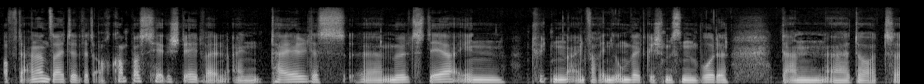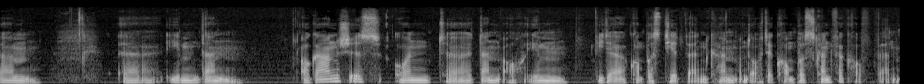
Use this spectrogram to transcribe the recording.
auf der anderen Seite wird auch Kompost hergestellt, weil ein Teil des äh, Mülls, der in Tüten einfach in die Umwelt geschmissen wurde, dann äh, dort ähm, äh, eben dann organisch ist und äh, dann auch eben wieder kompostiert werden kann und auch der Kompost kann verkauft werden.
